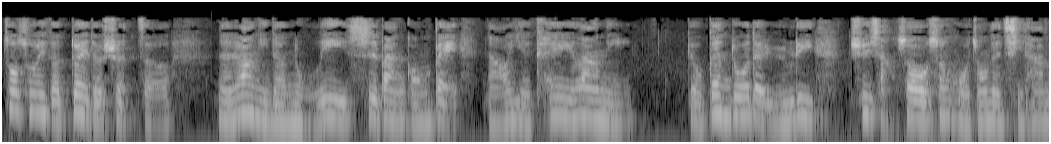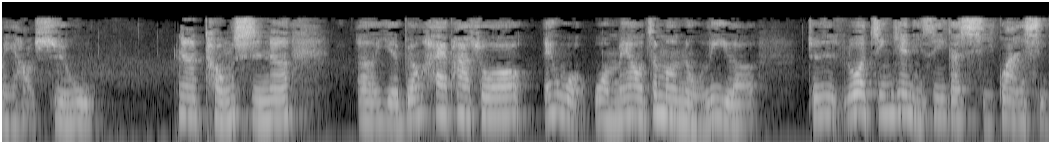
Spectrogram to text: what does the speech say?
做出一个对的选择，能让你的努力事半功倍，然后也可以让你有更多的余力去享受生活中的其他美好事物。那同时呢，呃，也不用害怕说，诶，我我没有这么努力了。就是如果今天你是一个习惯型，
